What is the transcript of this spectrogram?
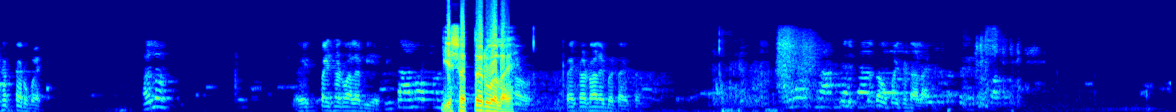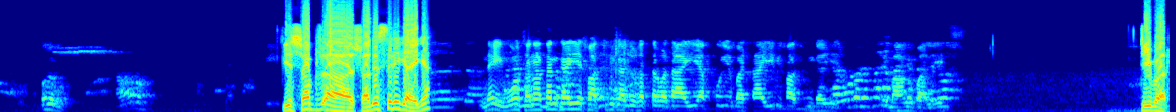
सत्तर रुपए। हेलो। एक पैंसठ वाला भी है। ये सत्तर वाला है। पैंसठ वाले बताए सर बताओ पैंसठ वाला बोलो ये सब आ, शादीश्री का है क्या नहीं वो सनातन का ये स्वास्थ्य का जो सत्तर बताया ये आपको ये बताया ये भी स्वास्थ्य का ये ये मांगो वाले টি বার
